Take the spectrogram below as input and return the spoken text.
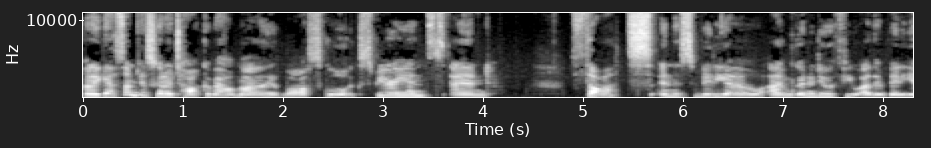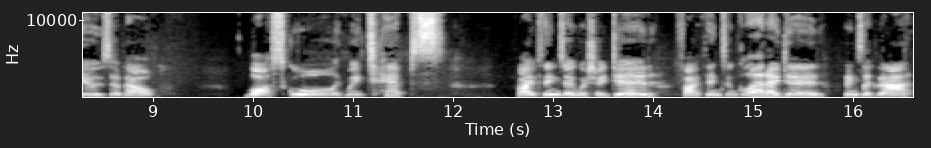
But I guess I'm just going to talk about my law school experience and thoughts in this video. I'm going to do a few other videos about law school, like my tips, five things I wish I did, five things I'm glad I did, things like that.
